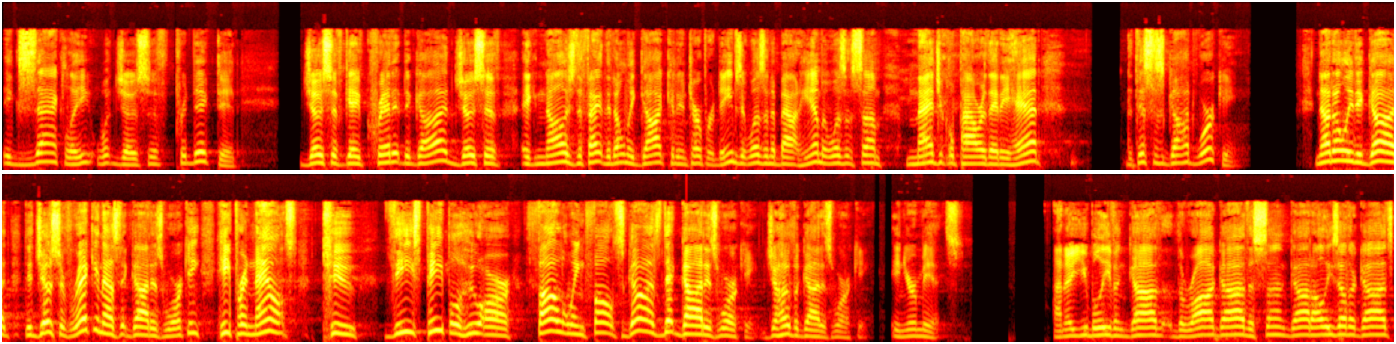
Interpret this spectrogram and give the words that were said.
Exactly what Joseph predicted. Joseph gave credit to God. Joseph acknowledged the fact that only God could interpret dreams. It wasn't about him, it wasn't some magical power that he had. that this is God working. Not only did God, did Joseph recognize that God is working, he pronounced to these people who are following false gods that God is working. Jehovah God is working in your midst. I know you believe in God, the Ra God, the Sun God, all these other gods,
